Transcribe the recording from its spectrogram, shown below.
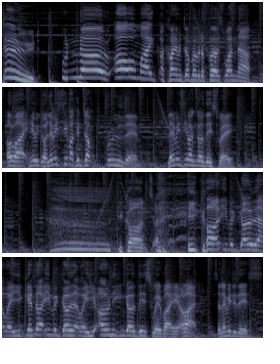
Dude, no! Oh my! I can't even jump over the first one now. All right, here we go. Let me see if I can jump through them. Let me see if I can go this way. you can't. you can't even go that way. You cannot even go that way. You only can go this way right here. All right. So let me do this.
